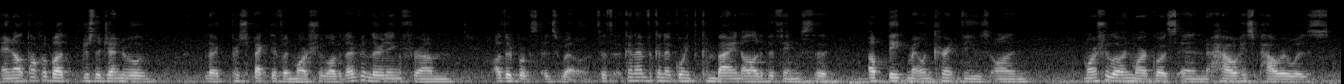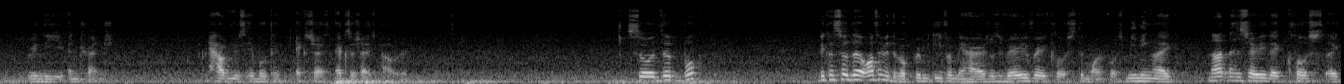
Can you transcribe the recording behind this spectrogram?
and I'll talk about just a general like perspective on martial law that I've been learning from other books as well. So it's kind of gonna going to combine a lot of the things to update my own current views on martial law and Marcos and how his power was really entrenched, and how he was able to exercise, exercise power. So the book, because so the author of the book, Primitivo Mijares, was very very close to Marcos, meaning like not necessarily like close like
